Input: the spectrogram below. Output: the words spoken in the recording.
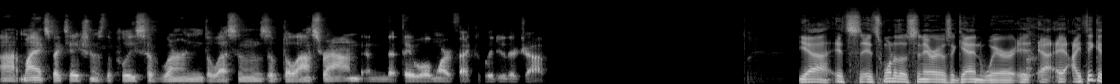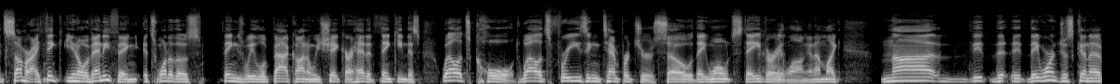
uh, my expectation is the police have learned the lessons of the last round and that they will more effectively do their job. Yeah, it's it's one of those scenarios again where it, I, I, think it's summer. I think you know, if anything, it's one of those things we look back on and we shake our head at thinking this. Well, it's cold. Well, it's freezing temperatures, so they won't stay very long. And I'm like, nah, they, they weren't just going to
